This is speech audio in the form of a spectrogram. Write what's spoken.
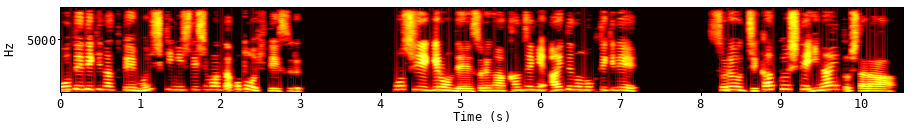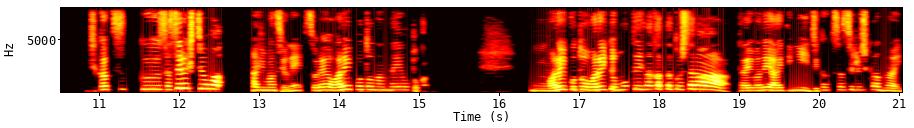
肯定できなくて無意識にしてしまったことを否定する。もし議論でそれが完全に相手の目的で、それを自覚していないとしたら、自覚させる必要はありますよね。それは悪いことなんだよとか。うん、悪いことを悪いと思っていなかったとしたら、対話で相手に自覚させるしかない。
